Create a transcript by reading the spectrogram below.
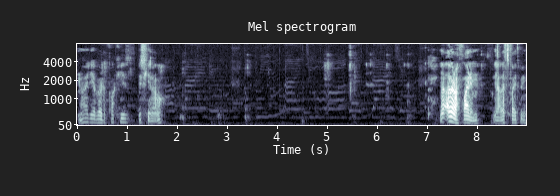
No idea where the fuck he is, is he now. No, I'm gonna find him. Yeah, let's fight me.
